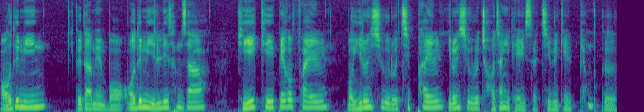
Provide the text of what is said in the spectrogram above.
admin 그 다음에 뭐 admin 1, 2, 3, 4 BAK 백업 파일 뭐 이런 식으로 zip 파일 이런 식으로 저장이 되어 있어요. 집 이렇게 평 그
